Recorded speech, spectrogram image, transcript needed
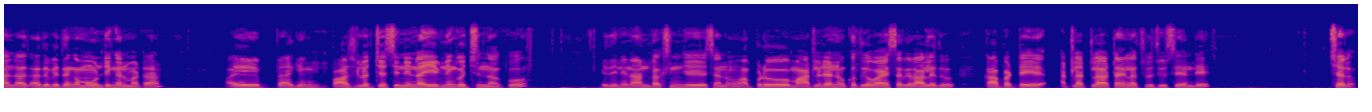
and అదే- అదేవిధంగా మౌంటింగ్ అనమాట అవి ప్యాకింగ్ పార్సల్ వచ్చేసి నిన్న ఈవినింగ్ వచ్చింది నాకు. ఇది నేను అన్బాక్సింగ్ చేశాను. అప్పుడు మాట్లాడాను కొద్దిగా వాయిస్ సరిగా రాలేదు. కాబట్టి అట్లా అట్లా టైం లాప్స్లో చూసేయండి. చలో.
